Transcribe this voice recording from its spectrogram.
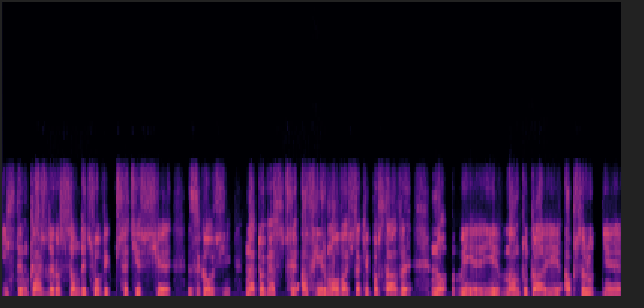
I z tym każdy rozsądny człowiek przecież się zgodzi. Natomiast czy afirmować takie postawy? No, mam tutaj absolutnie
